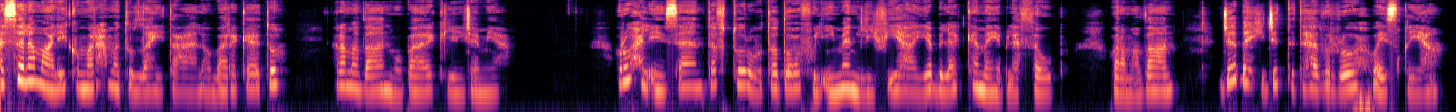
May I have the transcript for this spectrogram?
السلام عليكم ورحمة الله تعالى وبركاته. رمضان مبارك للجميع. روح الإنسان تفتر وتضعف والإيمان اللي فيها يبلى كما يبلى الثوب. ورمضان جابه يجدد هذا الروح ويسقيها.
